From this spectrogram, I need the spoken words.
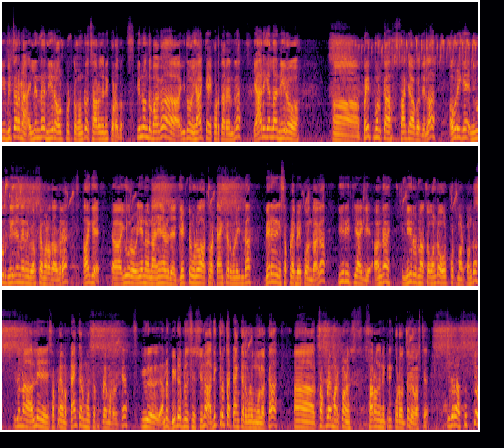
ಈ ವಿತರಣಾ, ಇಲ್ಲಿಂದ ನೀರು ಔಟ್ಪುಟ್ ತಗೊಂಡು ಸಾರ್ವಜನಿಕ ಕೊಡೋದು. ಇನ್ನೊಂದು ಭಾಗ, ಇದು ಯಾಕೆ ಕೊಡ್ತಾರೆ ಅಂದ್ರೆ ಯಾರಿಗೆಲ್ಲ ನೀರು ಪೈಪ್ ಮೂಲಕ ಸಾಧ್ಯ ಆಗೋದಿಲ್ಲ. ಅವರಿಗೆ ನೀರು, ನೀರಿನ ವ್ಯವಸ್ಥೆ ಮಾಡೋದಾದ್ರೆ ಹಾಗೆ ಇವರು ಏನು ನಾನು ಏನು ಹೇಳಿದೆ ಜೆಟ್ಗಳು ಅಥವಾ ಟ್ಯಾಂಕರ್ಗಳಿಂದ ಬೇರೆಯವರಿಗೆ ಸಪ್ಲೈ ಬೇಕು ಅಂದಾಗ ಈ ರೀತಿಯಾಗಿ, ಅಂದ್ರೆ ನೀರನ್ನ ತಗೊಂಡು ಔಟ್ಪುಟ್ ಮಾಡಿಕೊಂಡು ಇದನ್ನ ಅಲ್ಲಿ ಸಪ್ಲೈ ಟ್ಯಾಂಕರ್ ಮೂಲಕ ಸಪ್ಲೈ ಮಾಡೋದಕ್ಕೆ ಅಂದ್ರೆ ಬಿ ಡಬ್ಲ್ಯೂ ಸಿ ಸಿನ ಅಧಿಕೃತ ಟ್ಯಾಂಕರ್ಗಳ ಮೂಲಕ ಸಪ್ಲೈ ಮಾಡ್ಕೊಂಡು ಸಾರ್ವಜನಿಕರಿಗೆ ಕೊಡುವಂತ ವ್ಯವಸ್ಥೆ. ಇದರ ಸುಚ್ಚು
